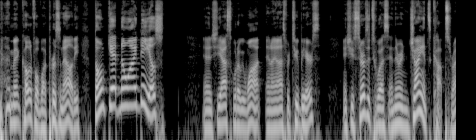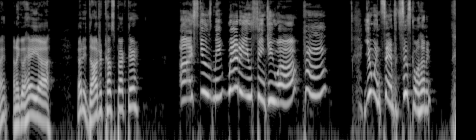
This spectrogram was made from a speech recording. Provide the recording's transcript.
I meant colorful by personality. Don't get no ideas. And she asks, "What do we want?" And I ask for two beers, and she serves it to us, and they're in Giants cups, right? And I go, "Hey, uh, you got any Dodger cups back there?" Uh, excuse me, where do you think you are? Hmm? You in San Francisco, honey?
